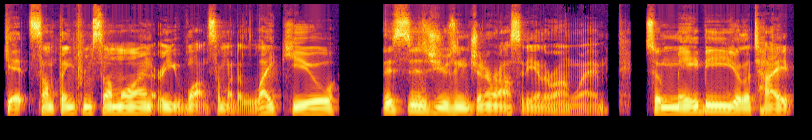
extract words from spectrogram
get something from someone or you want someone to like you, this is using generosity in the wrong way. So maybe you're the type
